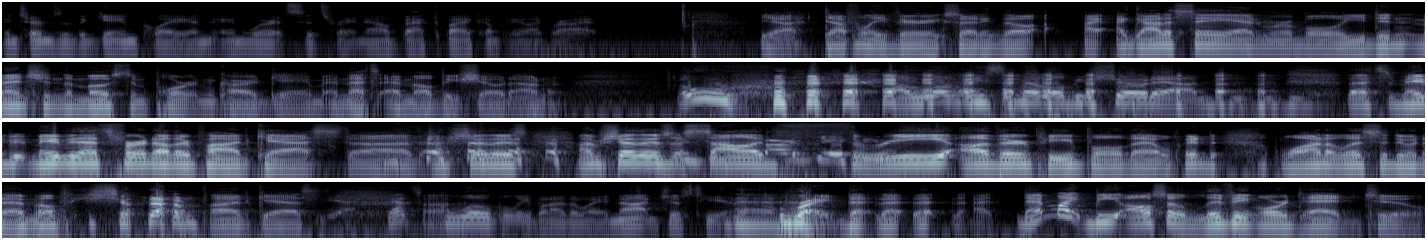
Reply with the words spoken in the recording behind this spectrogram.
in terms of the gameplay and, and where it sits right now, backed by a company like Riot. Yeah, definitely very exciting though. I, I gotta say, Admirable, you didn't mention the most important card game, and that's MLB Showdown. Ooh, I love me some MLB Showdown. That's maybe maybe that's for another podcast. Uh, I'm sure there's I'm sure there's a solid three other people that would want to listen to an MLB Showdown podcast. Yeah, that's globally, by the way, not just here. Right. That, that that that might be also living or dead too.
